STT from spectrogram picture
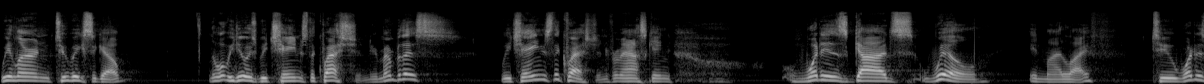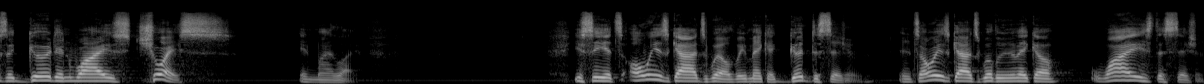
We learned two weeks ago that what we do is we change the question. Do you remember this? We change the question from asking, What is God's will in my life? to what is a good and wise choice in my life? You see, it's always God's will that we make a good decision, and it's always God's will that we make a wise decision.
